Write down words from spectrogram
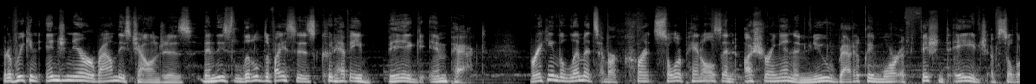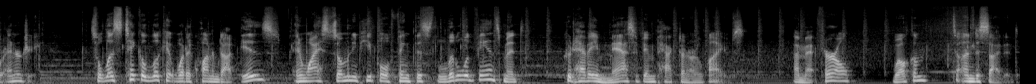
But if we can engineer around these challenges, then these little devices could have a big impact, breaking the limits of our current solar panels and ushering in a new, radically more efficient age of solar energy. So let's take a look at what a quantum dot is and why so many people think this little advancement could have a massive impact on our lives. I'm Matt Ferrell. Welcome to Undecided.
